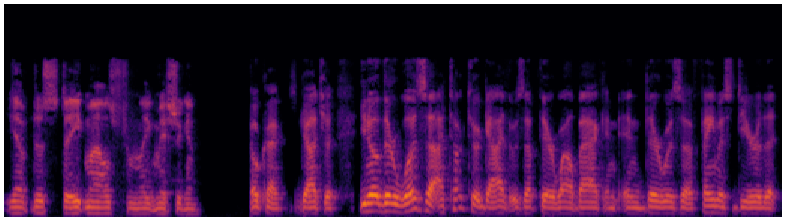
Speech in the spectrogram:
Yep, just eight miles from Lake Michigan. Okay, gotcha. You know, there was a, I talked to a guy that was up there a while back, and and there was a famous deer that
